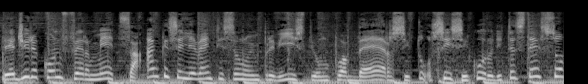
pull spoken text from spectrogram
reagire con fermezza, anche se gli eventi sono imprevisti, un po' avversi, tu sii sicuro di te stesso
